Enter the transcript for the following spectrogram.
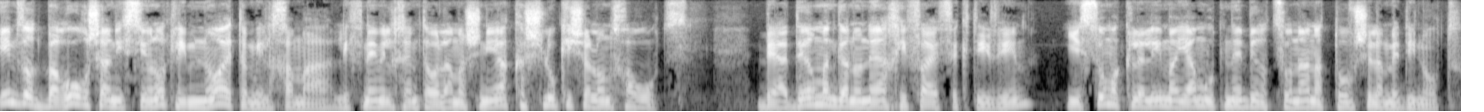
עם זאת, ברור שהניסיונות למנוע את המלחמה לפני מלחמת העולם השנייה כשלו כישלון חרוץ. בהיעדר מנגנוני אכיפה אפקטיביים, יישום הכללים היה מותנה ברצונן הטוב של המדינות.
